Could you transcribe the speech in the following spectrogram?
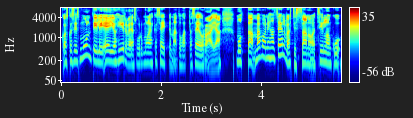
Koska siis mun tili ei ole hirveän suuri, mulla on ehkä 7000 seuraajaa, mutta mä voin ihan selvästi sanoa, että silloin kun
